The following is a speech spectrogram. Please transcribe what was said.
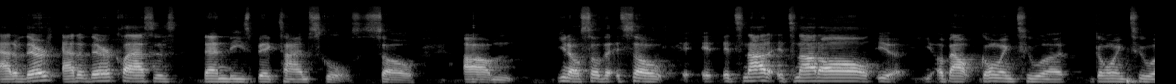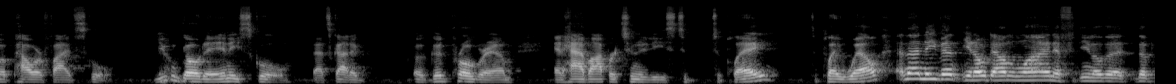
out of their out of their classes than these big time schools. So um, you know, so that so it, it's not it's not all you know, about going to a going to a Power Five school. You can go to any school that's got a, a good program and have opportunities to to play to play well. And then even you know down the line if you know the the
